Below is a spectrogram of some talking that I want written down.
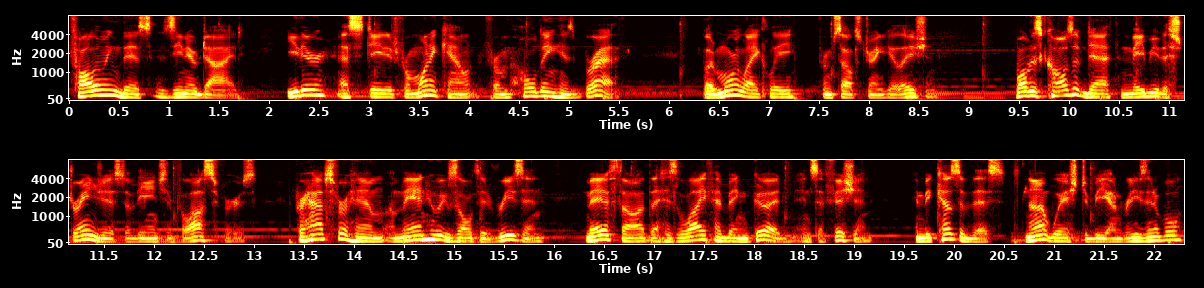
Following this, Zeno died, either, as stated from one account, from holding his breath, but more likely from self strangulation. While this cause of death may be the strangest of the ancient philosophers, perhaps for him, a man who exalted reason, may have thought that his life had been good and sufficient and because of this, did not wish to be unreasonable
